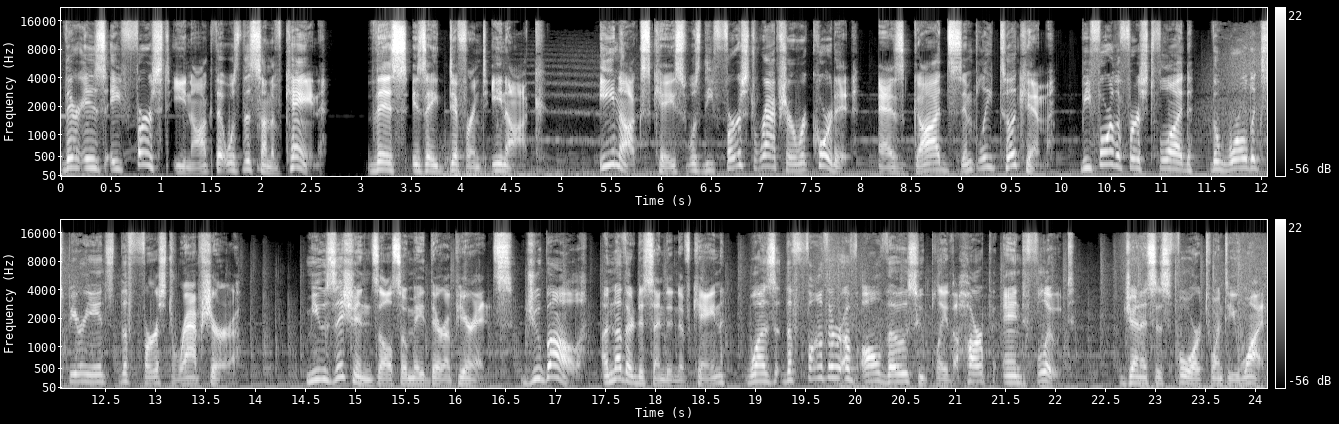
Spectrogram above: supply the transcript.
There is a first Enoch that was the son of Cain. This is a different Enoch. Enoch's case was the first rapture recorded, as God simply took him. Before the first flood, the world experienced the first rapture. Musicians also made their appearance. Jubal, another descendant of Cain, was the father of all those who play the harp and flute. Genesis 4:21.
